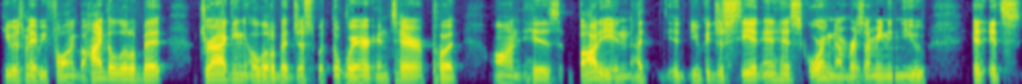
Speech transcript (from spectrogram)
he was maybe falling behind a little bit, dragging a little bit just with the wear and tear put on his body, and I it, you could just see it in his scoring numbers. I mean, and you it, it's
